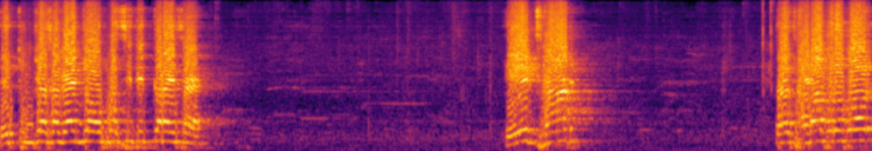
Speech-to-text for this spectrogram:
हे तुमच्या सगळ्यांच्या उपस्थितीत करायचं आहे. एक झाड त्या झाडाबरोबर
